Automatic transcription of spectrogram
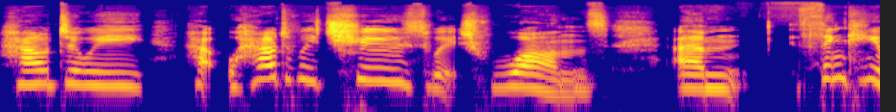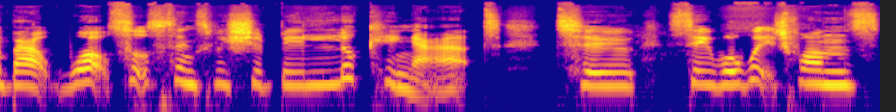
how do we how, how do we choose which ones um, thinking about what sorts of things we should be looking at to see well which ones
